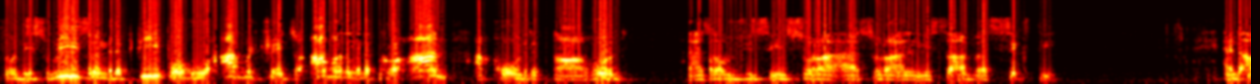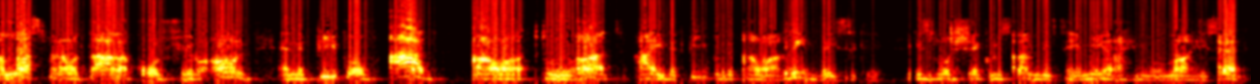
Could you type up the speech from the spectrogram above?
for this reason, the people who arbitrate to other than the Quran are called the Taghut. As obviously in Surah, uh, Surah Al-Nisa verse 60. And Allah subhanahu wa ta'ala called Fir'aun and the people of Ad Qawaturat, i.e. the people, the Tawaghid basically. This is what Shaykh al-Islam ibn Taymiyyah he said.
